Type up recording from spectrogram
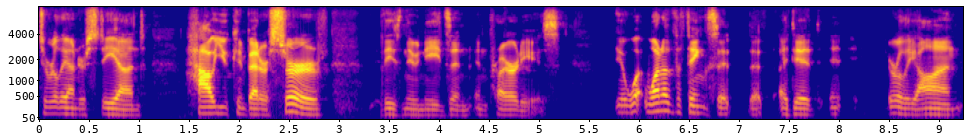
to really understand how you can better serve these new needs and, and priorities. You know, what, one of the things that, that I did early on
